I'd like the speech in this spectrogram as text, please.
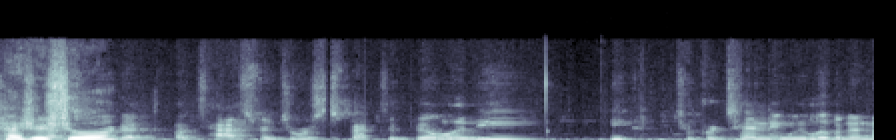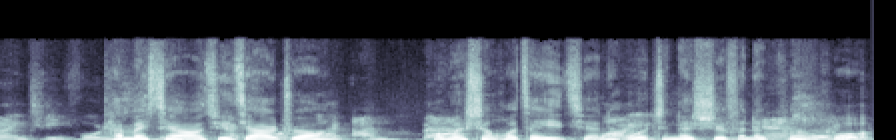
还是说，他们想要去假装我们生活在以前呢我真的十分的困惑。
